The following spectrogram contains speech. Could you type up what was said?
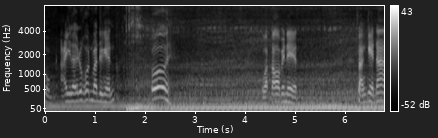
ผมไอเลยทุกคนมาถึงเห็น โอ้ยหัวต่อเป็นเนตสังเกตได้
